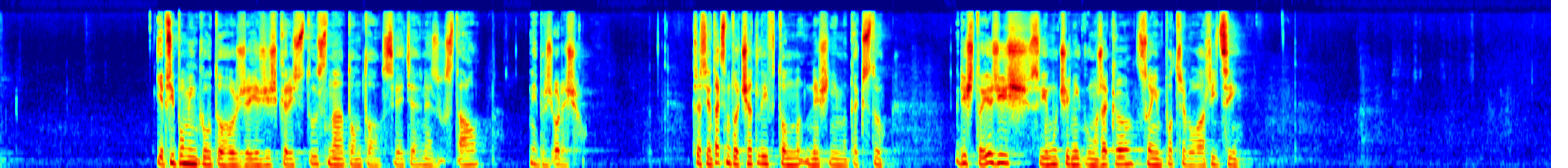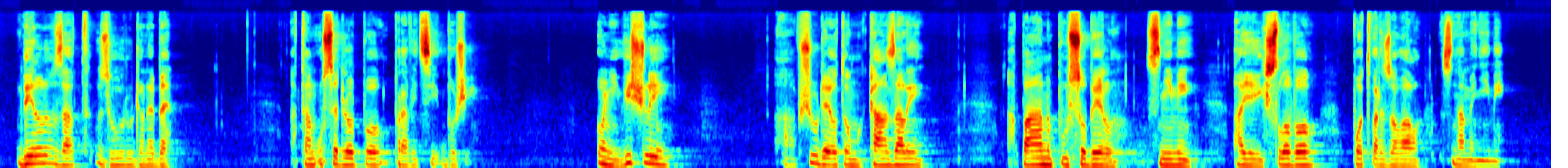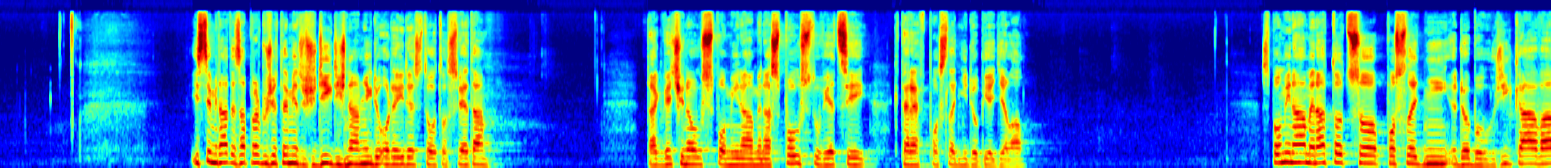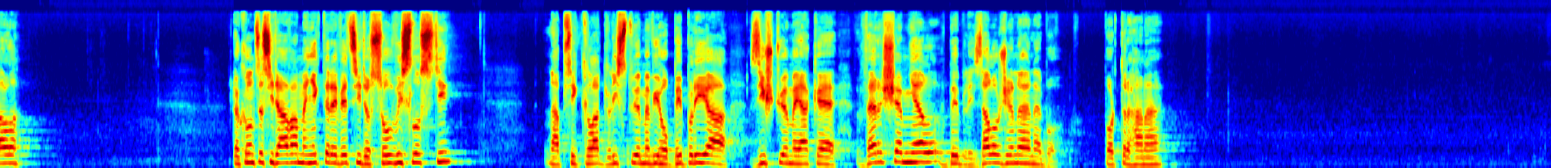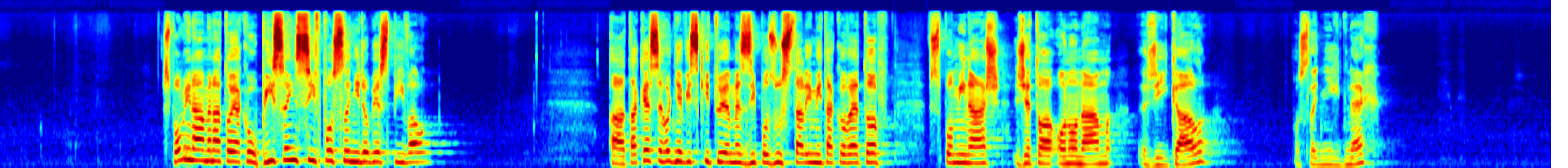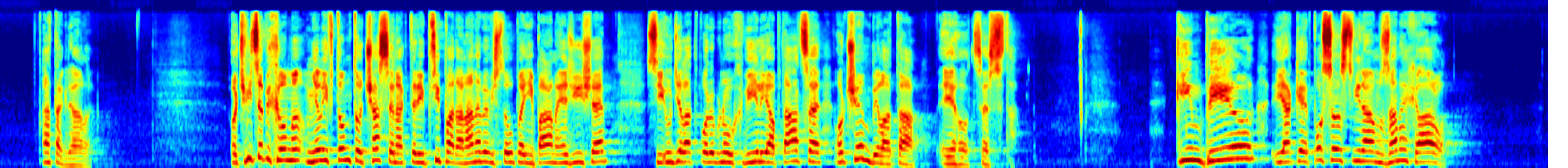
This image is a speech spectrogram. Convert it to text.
je připomínkou toho, že Ježíš Kristus na tomto světě nezůstal, nejbrž odešel. Přesně tak jsme to četli v tom dnešním textu. Když to Ježíš svým učeníkům řekl, co jim potřeboval říci, byl vzat vzhůru do nebe a tam usedl po pravici Boží. Oni vyšli a všude o tom kázali a pán působil s nimi a jejich slovo potvrzoval znameními. Jistě mi dáte zapravdu, že téměř vždy, když nám někdo odejde z tohoto světa, tak většinou vzpomínáme na spoustu věcí, které v poslední době dělal. Vzpomínáme na to, co poslední dobou říkával. Dokonce si dáváme některé věci do souvislosti. Například listujeme v jeho Bibli a zjišťujeme, jaké verše měl v Bibli založené nebo potrhané. Vzpomínáme na to, jakou píseň si v poslední době zpíval? A také se hodně vyskytuje mezi pozůstalými takovéto, vzpomínáš, že to ono nám říkal v posledních dnech? A tak dále. Oč více bychom měli v tomto čase, na který připadá na nebe vystoupení Pána Ježíše, si udělat podobnou chvíli a ptát se, o čem byla ta jeho cesta. Kým byl, jaké poselství nám zanechal.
